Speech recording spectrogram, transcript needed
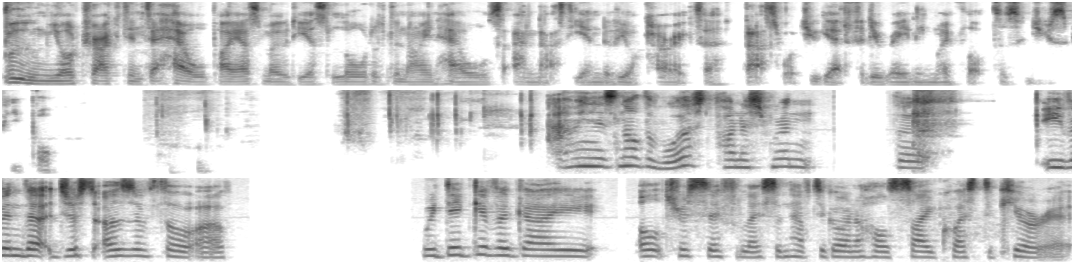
boom, you're dragged into hell by Asmodeus, Lord of the Nine Hells, and that's the end of your character. That's what you get for derailing my plot to seduce people. I mean, it's not the worst punishment that even that just us have thought of. We did give a guy ultra syphilis and have to go on a whole side quest to cure it.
